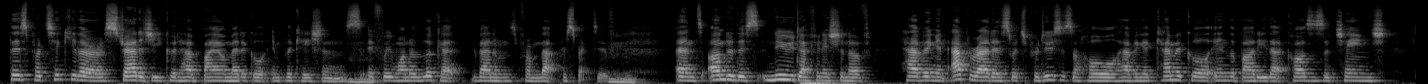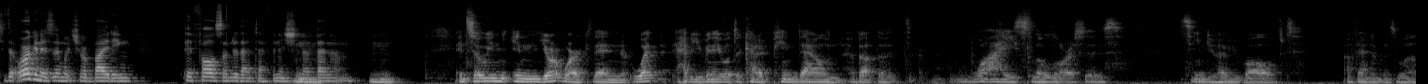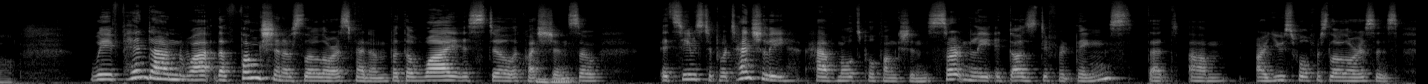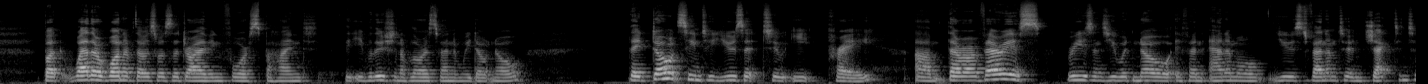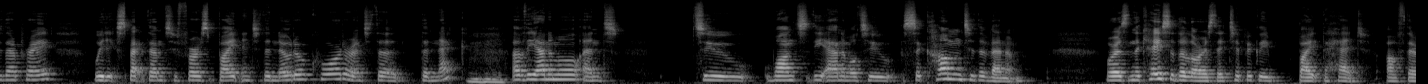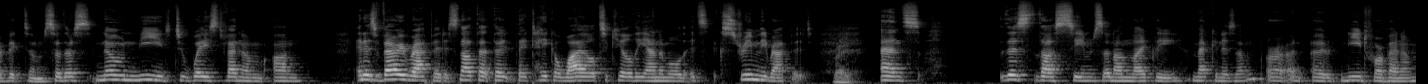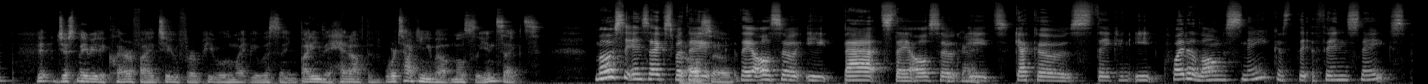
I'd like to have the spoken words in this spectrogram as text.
this particular strategy could have biomedical implications mm-hmm. if we want to look at venoms from that perspective. Mm-hmm. And under this new definition of having an apparatus which produces a hole, having a chemical in the body that causes a change to the organism which you're biting, it falls under that definition of mm-hmm. venom. And so in in your work then, what have you been able to kind of pin down about the why slow lorises seem to have evolved a venom as well? We've pinned down why, the function of slow loris venom, but the why is still a question. So it seems to potentially have multiple functions. Certainly, it does different things that um, are useful for slow lorises. But whether one of those was the driving force behind the evolution of loris venom, we don't know. They don't seem to use it to eat prey. Um, there are various reasons you would know if an animal used venom to inject into their prey. we'd expect them to first bite into the notochord or into the, the neck of the animal and to want the animal to succumb to the venom. Whereas in the case of the loris, they typically bite the head off their victim. So there's no need to waste venom on. And it's very rapid. It's not that they, they take a while to kill the animal, it's extremely rapid. Right. And this thus seems an unlikely mechanism or a, a need for venom. Just maybe to clarify too for people who might be listening, biting the head off the. We're talking about mostly insects. Mostly insects, but, But they also- they also eat bats. They also Okay. eat geckos. They can eat quite a long snake, a th- thin snakes.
